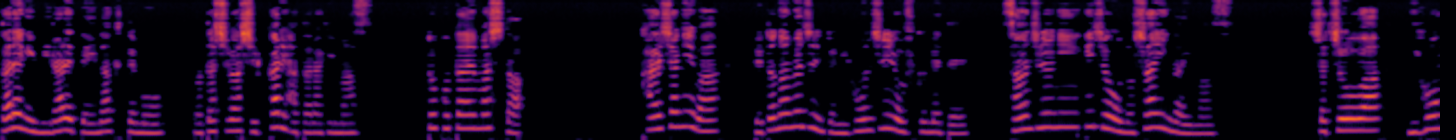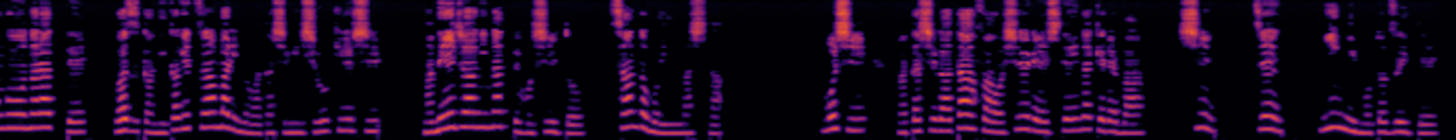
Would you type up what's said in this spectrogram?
誰に見られていなくても、私はしっかり働きます。と答えました。会社にはベトナム人と日本人を含めて30人以上の社員がいます。社長は日本語を習ってわずか2ヶ月余りの私に昇給し、マネージャーになってほしいと三度も言いました。もし、私がターファーを修練していなければ、真、善、任に基づいて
